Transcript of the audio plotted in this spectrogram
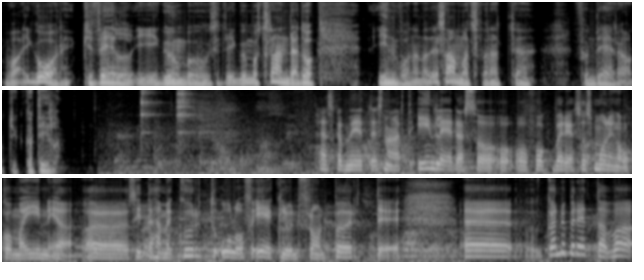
var igår kväll i Gumbohuset i Gumbostrand där då invånarna hade samlats för att eh, fundera och tycka till. Här ska mötet snart inledas och, och, och, folk börjar så småningom komma in. Jag äh, sitter här med Kurt-Olof Eklund från Pörtö. Äh, kan du berätta vad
